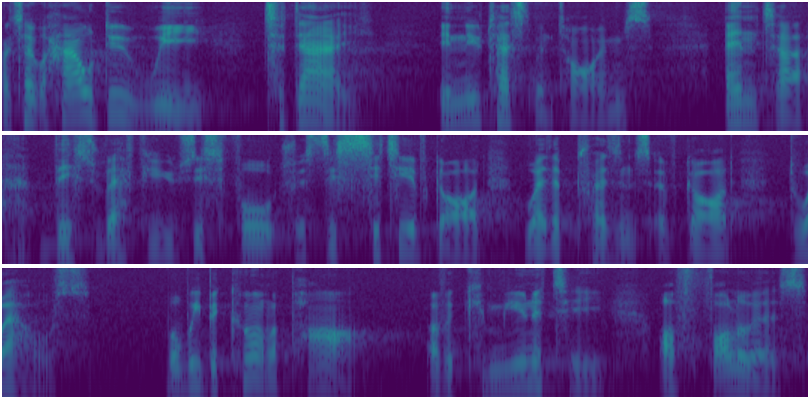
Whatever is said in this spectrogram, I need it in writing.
And so, how do we today, in New Testament times, enter this refuge, this fortress, this city of God where the presence of God dwells? Well, we become a part of a community of followers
